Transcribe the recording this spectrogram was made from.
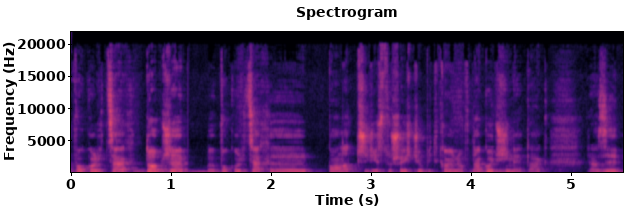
w okolicach dobrze, w okolicach e, ponad 36 bitcoinów na godzinę, tak? Razy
